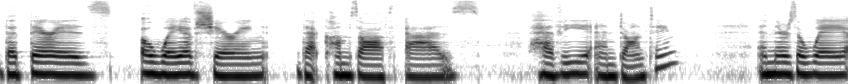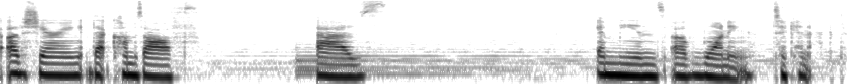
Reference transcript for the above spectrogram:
that there is a way of sharing that comes off as heavy and daunting. And there's a way of sharing that comes off as a means of wanting to connect.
